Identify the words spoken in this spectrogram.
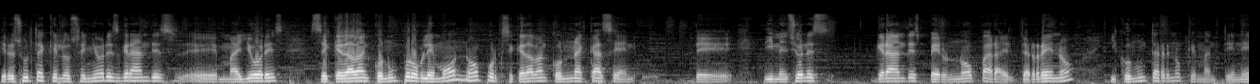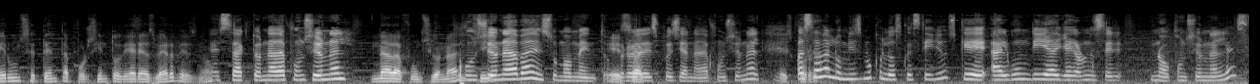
y resulta que los señores grandes, eh, mayores, se quedaban con un problemón, ¿no? Porque se quedaban con una casa de dimensiones grandes, pero no para el terreno, y con un terreno que mantener un 70% de áreas verdes, ¿no? Exacto, nada funcional. Nada funcional. ¿sí? Funcionaba en su momento, pero después ya nada funcional. Es ¿Pasaba correcto. lo mismo con los castillos? ¿Que algún día llegaron a ser no funcionales?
